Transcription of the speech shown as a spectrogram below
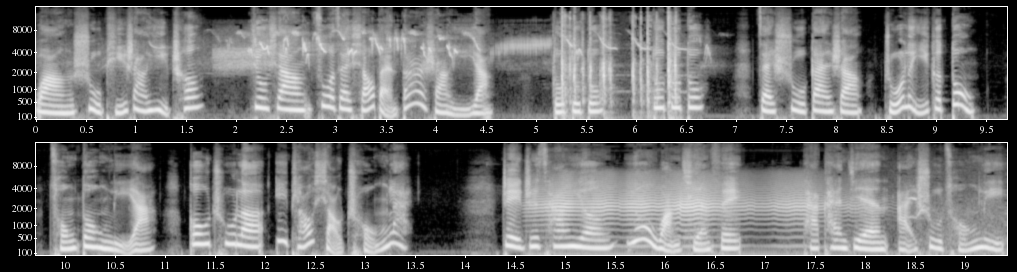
往树皮上一撑，就像坐在小板凳上一样。嘟嘟嘟，嘟嘟嘟，在树干上啄了一个洞，从洞里呀勾出了一条小虫来。这只苍蝇又往前飞，它看见矮树丛里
